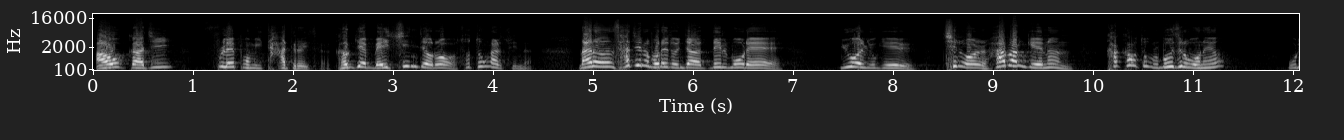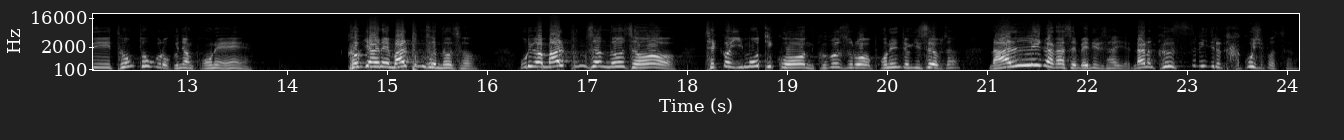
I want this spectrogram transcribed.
아홉 가지 플랫폼이 다 들어있어요. 거기에 메신저로 소통할 수 있는. 나는 사진을 보내도 이제 내일 모레 6월 6일, 7월 하반기에는 카카오톡을 무엇으로 보내요? 우리 덤톡으로 그냥 보내. 거기 안에 말풍선 넣어서 우리가 말풍선 넣어서 제 거 이모티콘 그것으로 보낸 적 있어요 없어? 난리가 났어요 몇일 사이에. 나는 그 시리즈를 갖고 싶었어.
